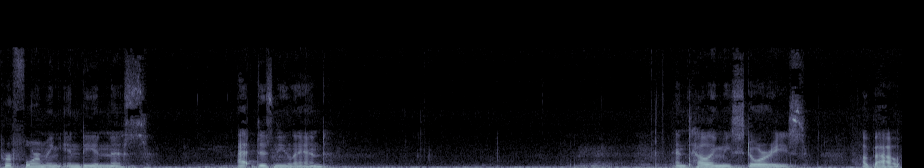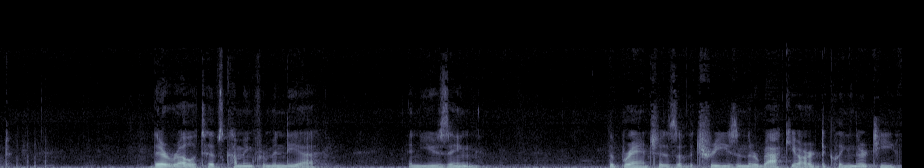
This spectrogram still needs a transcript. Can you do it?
performing Indianness at Disneyland and telling me stories about their relatives coming from India and using the branches of the trees in their backyard to clean their teeth.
